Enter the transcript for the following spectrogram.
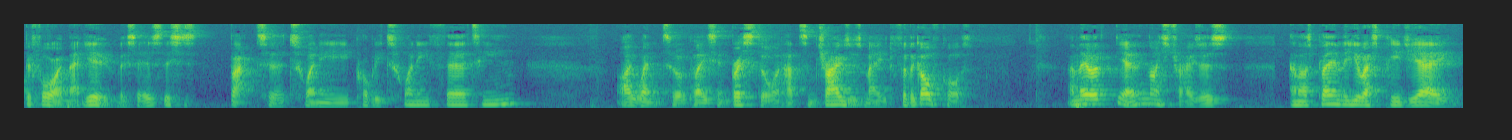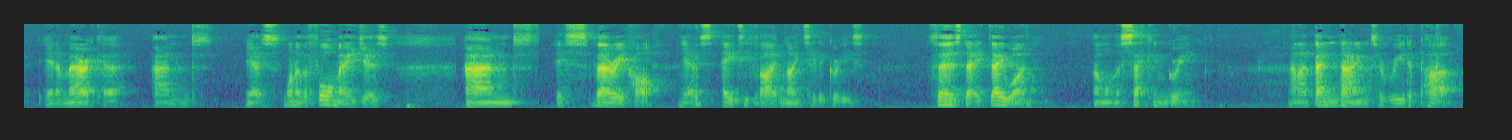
before I met you. This is this is back to twenty probably twenty thirteen. I went to a place in Bristol and had some trousers made for the golf course, and they were yeah nice trousers. And I was playing the USPGA in America, and yeah, one of the four majors, and it's very hot. Yeah, it's 85, 90 degrees. Thursday, day one, I'm on the second green, and I bend down to read a putt,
